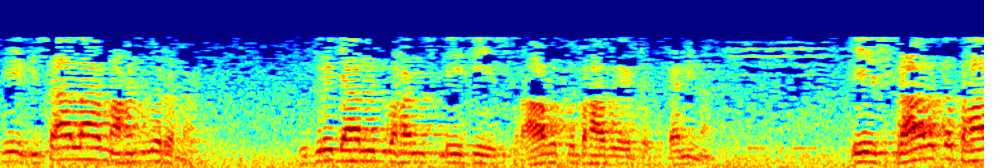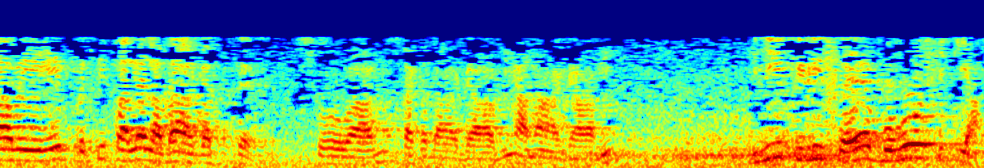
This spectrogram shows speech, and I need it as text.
මේ විශාලා මහනුවරම බුදුරජාණන් වහන්සේගේ ශ්‍රාවක භාවයට පැමිණ ඒ ශ්‍රාවක භාවයේ ප්‍රතිඵල ලබාගත් සෝවාන් සකදාගාමි අනාගාමි. දිහි පිරිස බොහෝ සිටියා.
